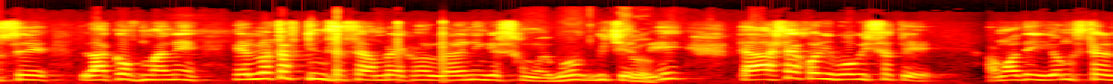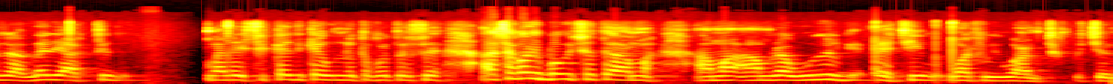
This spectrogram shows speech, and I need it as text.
আছে লাক অফ মানে লট অফ থিংস আছে আমরা এখনও লার্নিং এর সময় বহু বুঝছেন তা আশা করি ভবিষ্যতে আমাদের ইয়ংস্টাররা ভেরি অ্যাক্টিভ মানে শিক্ষা দীক্ষায় উন্নত করতেছে। আশা করি ভবিষ্যতে আমা- আমরা will achieve what we want বুঝছেন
